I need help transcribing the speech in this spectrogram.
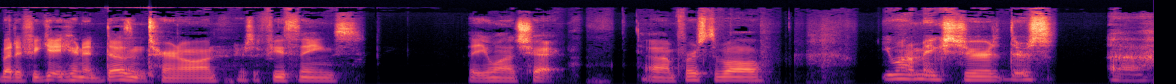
But if you get here and it doesn't turn on, there's a few things that you want to check. Um, first of all, you want to make sure that there's uh,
